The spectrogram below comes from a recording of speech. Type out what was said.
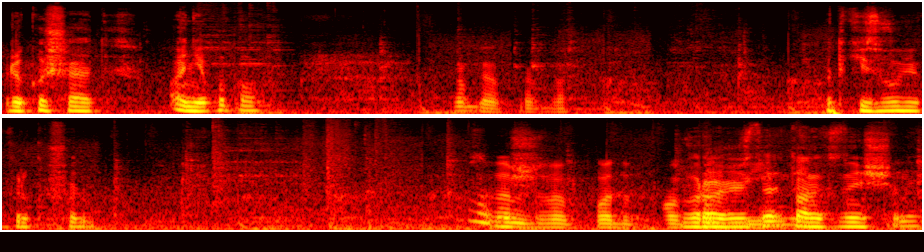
Рикошет. А, ні, попав. пробив, пробив. Отакий звук як рикошет. Ну там два под по Ворожий танк знищений.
